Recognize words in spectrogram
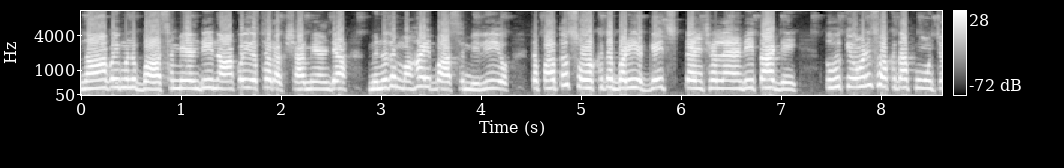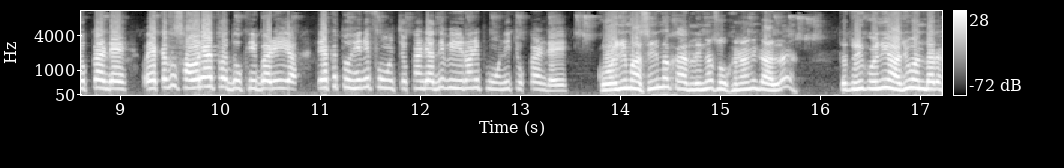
ਨਾ ਕੋਈ ਮੈਨੂੰ ਬੱਸ ਮਿਲਦੀ ਨਾ ਕੋਈ ਉੱਥੇ ਰਕਸ਼ਾ ਮਿਲ ਡਿਆ ਮੈਨੂੰ ਤੇ ਮਹਾ ਹੀ ਬੱਸ ਮਿਲੀ ਓ ਤੇ ਪਤਾ ਸੁੱਖ ਤੇ ਬੜੀ ਅੱਗੇ ਟੈਨਸ਼ਨ ਲੈਣ ਦੀ ਤੁਹਾਡੀ। ਤੁਸੀਂ ਕਿਉਂ ਨਹੀਂ ਸੁੱਖ ਦਾ ਫੋਨ ਚੁੱਕਣ ਦੇ? ਇੱਕ ਤਾਂ ਸਹੁਰਿਆਂ ਤੋਂ ਦੁਖੀ ਬੜੀ ਆ ਤੇ ਇੱਕ ਤੁਸੀਂ ਨਹੀਂ ਫੋਨ ਚੁੱਕਣ ਦੇ ਆਂਦੀ ਵੀਰੋਂ ਨਹੀਂ ਫੋਨ ਨਹੀਂ ਚੁੱਕਣ ਦੇ। ਕੋਈ ਨਹੀਂ ਮਾਸੀ ਜੀ ਮੈਂ ਕਰ ਲੈਣਾ ਸੁੱਖ ਨਾਲ ਵੀ ਗੱਲ। ਤੇ ਤੁਸੀਂ ਕੋਈ ਨਹੀਂ ਆਜੋ ਅੰਦਰ।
